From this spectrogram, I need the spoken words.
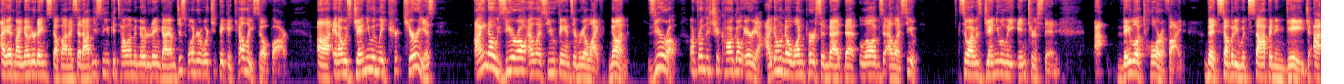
I had my Notre Dame stuff on. I said, obviously, you could tell I'm a Notre Dame guy. I'm just wondering what you think of Kelly so far. Uh, and I was genuinely cu- curious I know zero LSU fans in real life. None. Zero. I'm from the Chicago area. I don't know one person that that loves LSU. So I was genuinely interested. Uh, they looked horrified that somebody would stop and engage. Uh,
